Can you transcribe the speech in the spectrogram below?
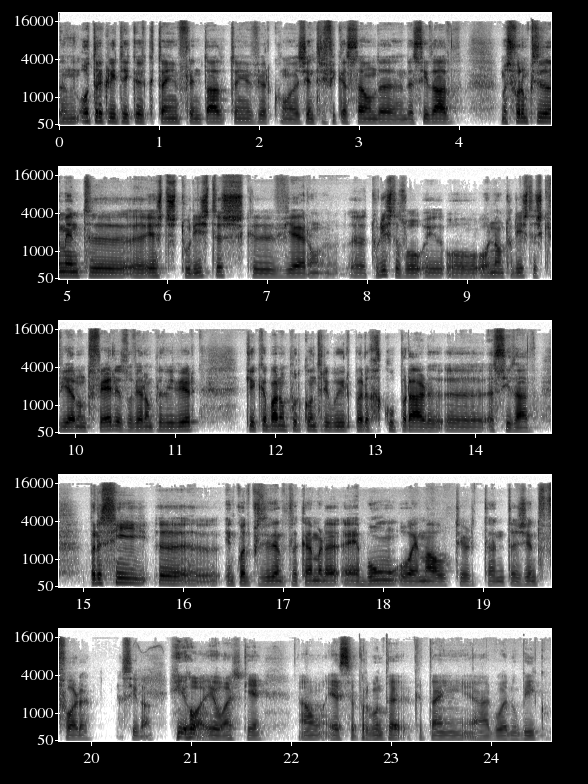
Um, outra crítica que tem enfrentado tem a ver com a gentrificação da, da cidade, mas foram precisamente uh, estes turistas que vieram, uh, turistas ou, ou, ou, não turistas, que vieram de férias ou vieram para viver, que acabaram por contribuir para recuperar uh, a cidade. Para si, enquanto Presidente da Câmara, é bom ou é mau ter tanta gente fora da cidade? Eu, eu acho que é essa pergunta que tem água no bico,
